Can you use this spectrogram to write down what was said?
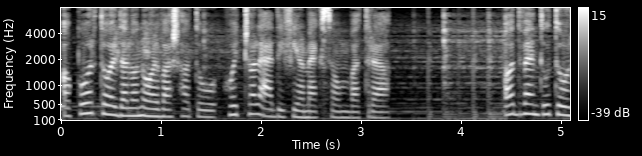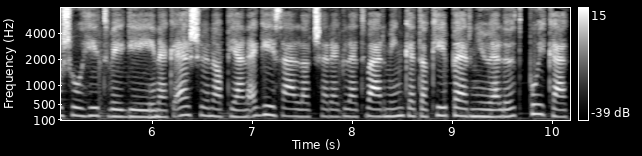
A portoldalon olvasható, hogy családi filmek szombatra. Advent utolsó hétvégéjének első napján egész állatsereglet vár minket a képernyő előtt, pulykák,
